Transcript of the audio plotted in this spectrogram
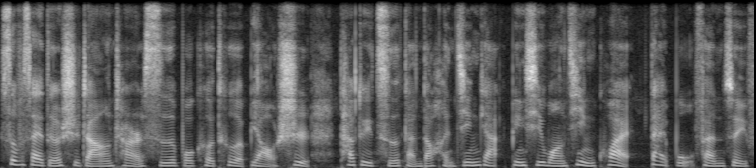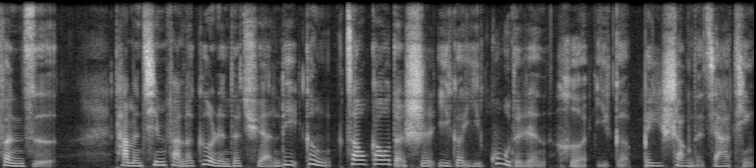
斯夫塞德市长查尔斯·伯克特表示，他对此感到很惊讶，并希望尽快逮捕犯罪分子。他们侵犯了个人的权利，更糟糕的是，一个已故的人和一个悲伤的家庭。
